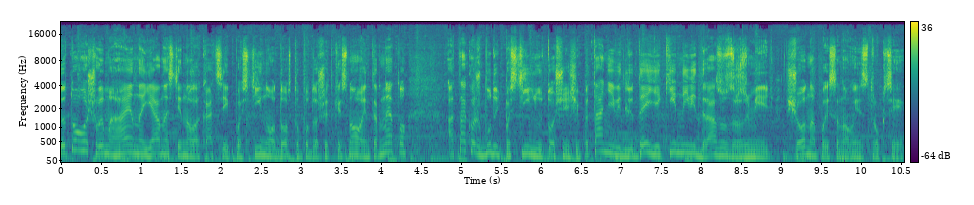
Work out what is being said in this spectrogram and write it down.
До того ж, вимагає наявності на локації постійного доступу до швидкісного інтернету, а також будуть постійні уточнюючі питання від людей, які не відразу зрозуміють, що написано у інструкції.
